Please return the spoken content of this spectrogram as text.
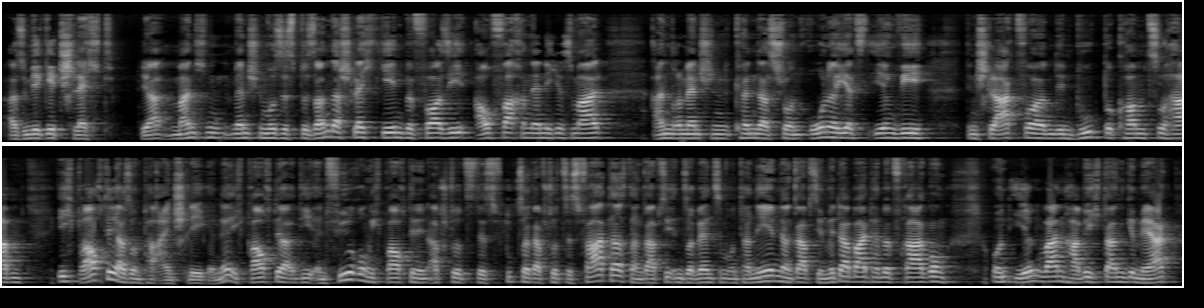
Also mir geht schlecht. Ja, manchen Menschen muss es besonders schlecht gehen, bevor sie aufwachen, nenne ich es mal. Andere Menschen können das schon ohne jetzt irgendwie den Schlag vor den Bug bekommen zu haben. Ich brauchte ja so ein paar Einschläge. Ne? Ich brauchte die Entführung, ich brauchte den Absturz des Flugzeugabsturz des Vaters, dann gab es die Insolvenz im Unternehmen, dann gab es die Mitarbeiterbefragung und irgendwann habe ich dann gemerkt,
